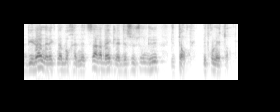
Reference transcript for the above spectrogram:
Babylone avec Nabuchodonosor, avec la destruction du, temple, du premier temple.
